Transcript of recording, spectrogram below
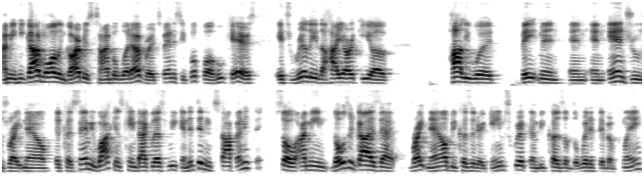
I mean, he got them all in garbage time, but whatever. It's fantasy football. Who cares? It's really the hierarchy of Hollywood, Bateman, and and Andrews right now because Sammy Watkins came back last week and it didn't stop anything. So I mean, those are guys that right now, because of their game script and because of the way that they've been playing,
